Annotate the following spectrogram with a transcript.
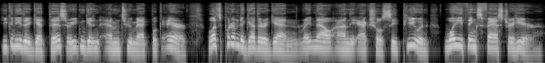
you can either get this or you can get an M2 MacBook Air. Well, let's put them together again right now on the actual CPU. And what do you think's faster here?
